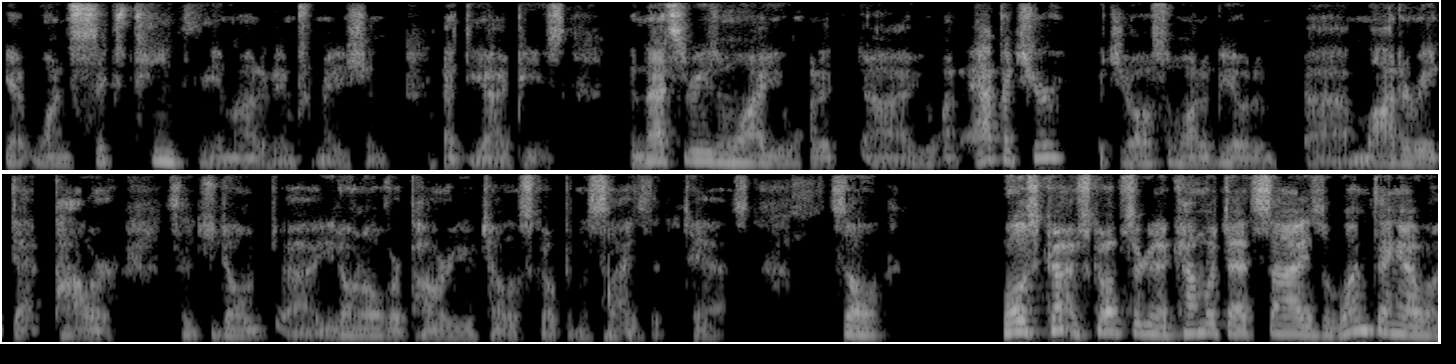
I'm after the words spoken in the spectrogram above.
get one sixteenth the amount of information at the eyepiece. And that's the reason why you want to, uh, you want aperture, but you also want to be able to uh, moderate that power so that you don't uh, you don't overpower your telescope and the size that it has. So most scopes are going to come with that size. The one thing I will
